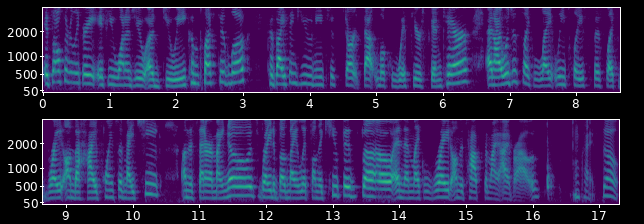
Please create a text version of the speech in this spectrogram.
It's also really great if you want to do a dewy complected look because I think you need to start that look with your skincare. And I would just like lightly place this like right on the high points of my cheek, on the center of my nose, right above my lip on the cupid's bow, and then like right on the tops of my eyebrows. Okay, so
